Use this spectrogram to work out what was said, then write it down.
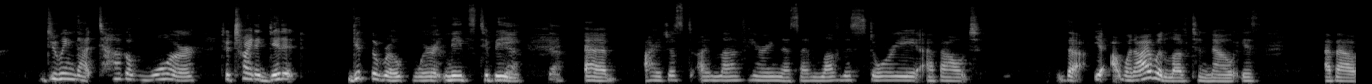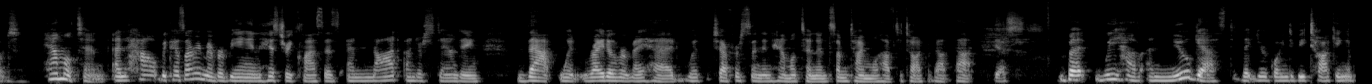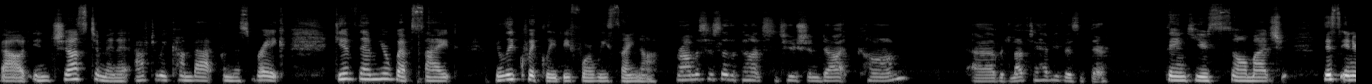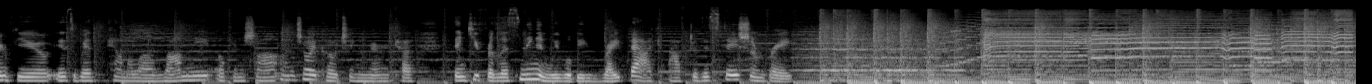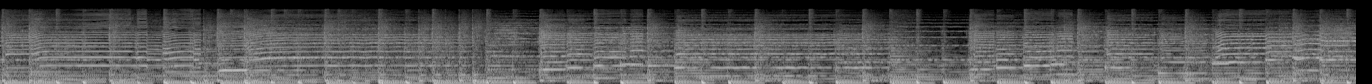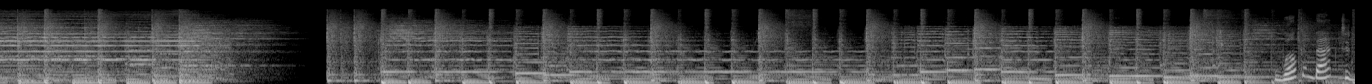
doing that tug of war to try to get it get the rope where it needs to be yeah, yeah. Uh, i just i love hearing this i love this story about the yeah, what I would love to know is about Hamilton and how because I remember being in history classes and not understanding that went right over my head with Jefferson and Hamilton and sometime we'll have to talk about that. Yes. But we have a new guest that you're going to be talking about in just a minute after we come back from this break. Give them your website really quickly before we sign off. Promisesoftheconstitution.com. I uh, would love to have you visit there. Thank you so much. This interview is with Pamela Romney Openshaw on Joy Coaching America. Thank you for listening, and we will be right back after this station break.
